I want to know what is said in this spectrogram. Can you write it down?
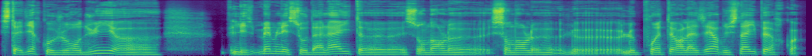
C'est-à-dire qu'aujourd'hui, euh, même les soda light euh, sont dans le sont dans le, le pointeur laser du sniper, quoi.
